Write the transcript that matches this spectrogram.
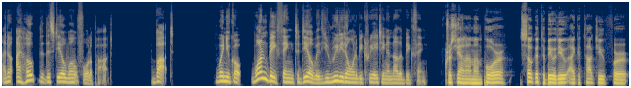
I don't, I hope that this deal won't fall apart. But when you've got one big thing to deal with, you really don't want to be creating another big thing. Christiane Amanpour, so good to be with you. I could talk to you for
